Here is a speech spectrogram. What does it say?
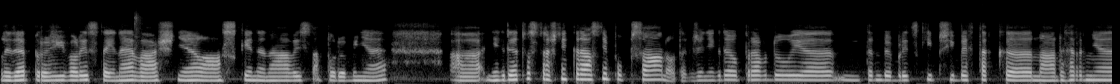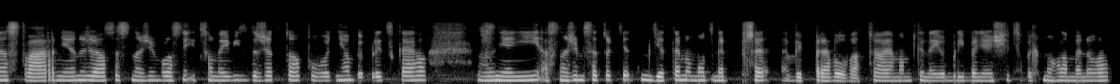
lidé prožívali stejné vášně, lásky, nenávist a podobně a někde je to strašně krásně popsáno, takže někde opravdu je ten biblický příběh tak eh, nádherně stvárněn, že já se snažím vlastně i co nejvíc držet toho původního biblického znění a snažím se to těm dětem moc nepřevypravovat. Já mám ty nejoblíbenější, co bych mohla jmenovat.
